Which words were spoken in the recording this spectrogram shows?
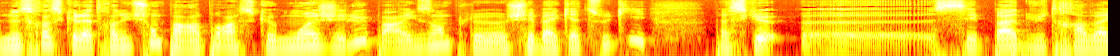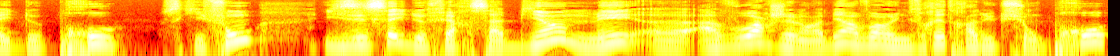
ne serait-ce que la traduction par rapport à ce que moi j'ai lu, par exemple euh, chez Bakatsuki, parce que euh, c'est pas du travail de pro ce qu'ils font. Ils essayent de faire ça bien, mais euh, avoir, j'aimerais bien avoir une vraie traduction pro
